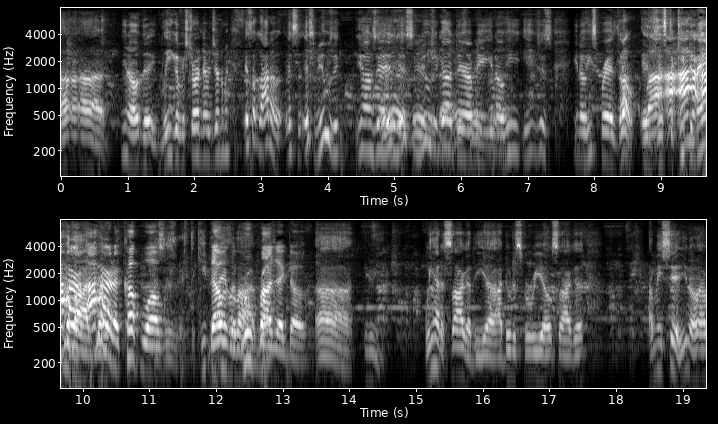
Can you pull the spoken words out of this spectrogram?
Uh, uh, uh, you know, the League of Extraordinary Gentlemen. It's a lot of, it's it's music. You know what I'm saying? It It's, is, it's some music though. out there. I It's mean, really you know, he he just, you know, he spreads out. It's Well, just to keep I, the I name heard, alive, I bro. heard a couple of It's, just- it's to keep the that name was a alive, group bro. project though. Uh, we had a saga, the uh, I Do This For Rio saga. I mean, shit, you know, I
